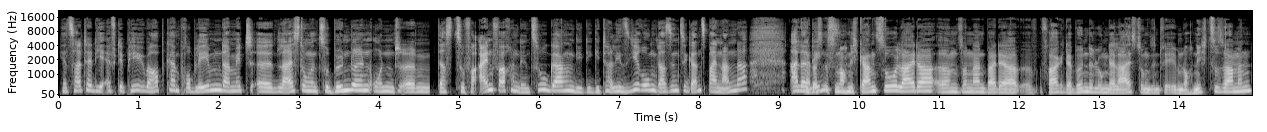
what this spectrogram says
Jetzt hat ja die FDP überhaupt kein Problem damit, äh, Leistungen zu bündeln und ähm, das zu vereinfachen, den Zugang, die Digitalisierung, da sind sie ganz beieinander. Allerdings, ja, das ist noch nicht ganz so leider, ähm, sondern bei der äh, Frage der Bündelung der Leistungen sind wir eben noch nicht zusammen.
